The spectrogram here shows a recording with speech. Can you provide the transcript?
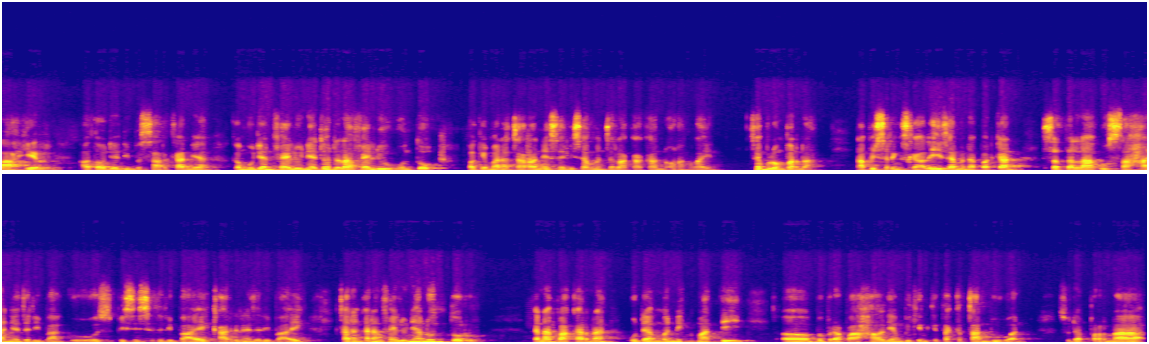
lahir atau dia dibesarkan ya. Kemudian value-nya itu adalah value untuk bagaimana caranya saya bisa mencelakakan orang lain. Saya belum pernah. Tapi sering sekali saya mendapatkan setelah usahanya jadi bagus, bisnisnya jadi baik, karirnya jadi baik, kadang-kadang value-nya luntur. Kenapa? Karena udah menikmati eh, beberapa hal yang bikin kita kecanduan sudah pernah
